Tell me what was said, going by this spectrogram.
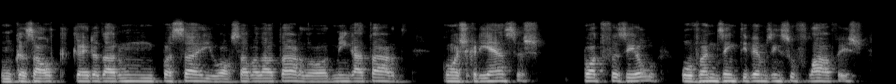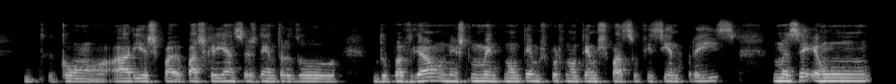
um casal que queira dar um passeio ao sábado à tarde ou ao domingo à tarde com as crianças, pode fazê-lo. Houve anos em que tivemos insufláveis, com áreas para, as crianças dentro do, do pavilhão. Neste momento não temos, porque não temos espaço suficiente para isso, mas é um,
